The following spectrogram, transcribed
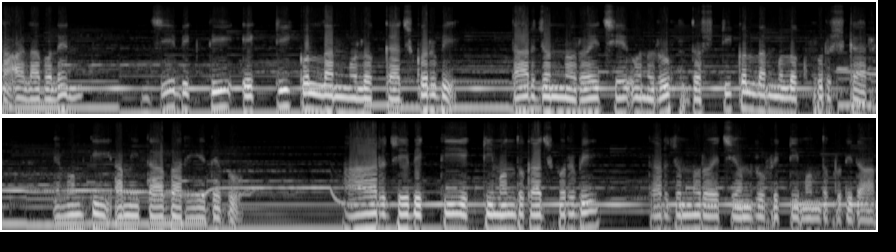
তাআলা বলেন, যে ব্যক্তি একটি কল্যাণমূলক কাজ করবে, তার জন্য রয়েছে অনুরূপ দশটি কল্যাণমূলক পুরস্কার, এমনকি আমি তা বাড়িয়ে দেব। আর যে ব্যক্তি একটি মন্দ কাজ করবে তার জন্য রয়েছে অনুরূপ একটি মন্দ প্রতিদান।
